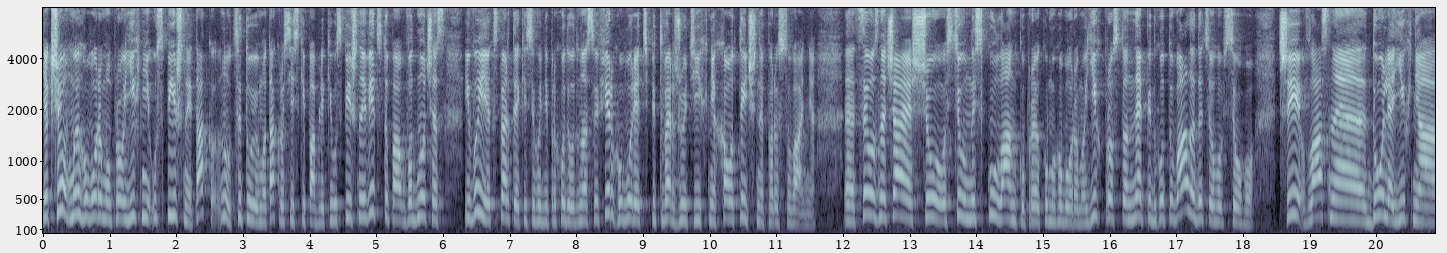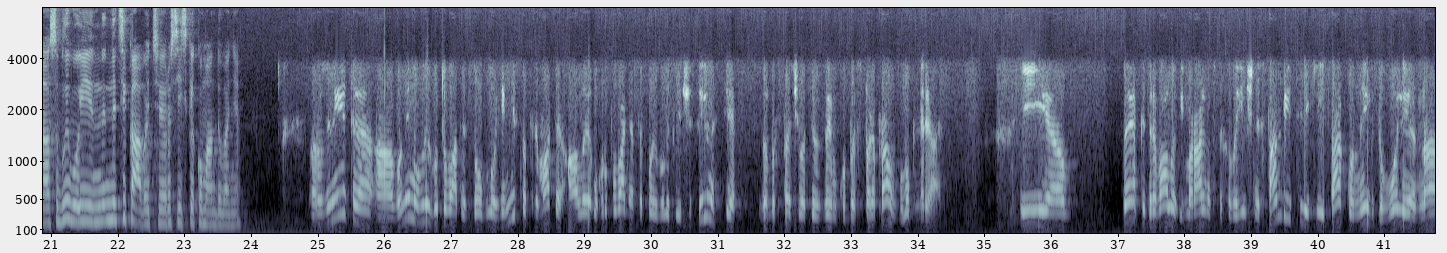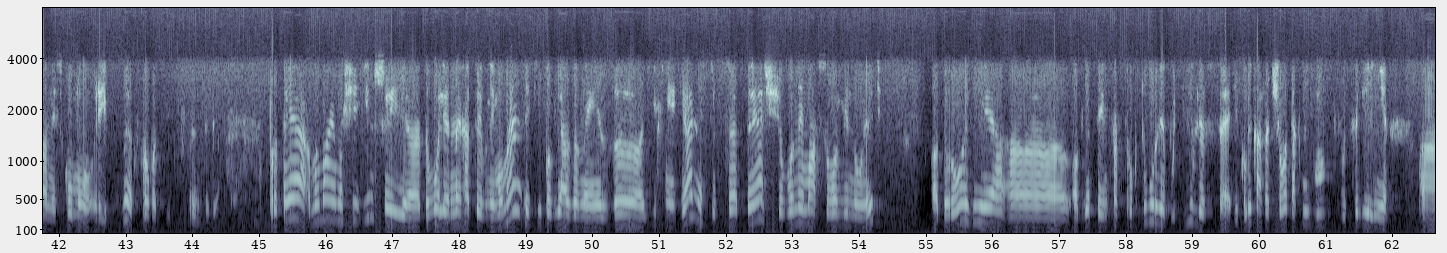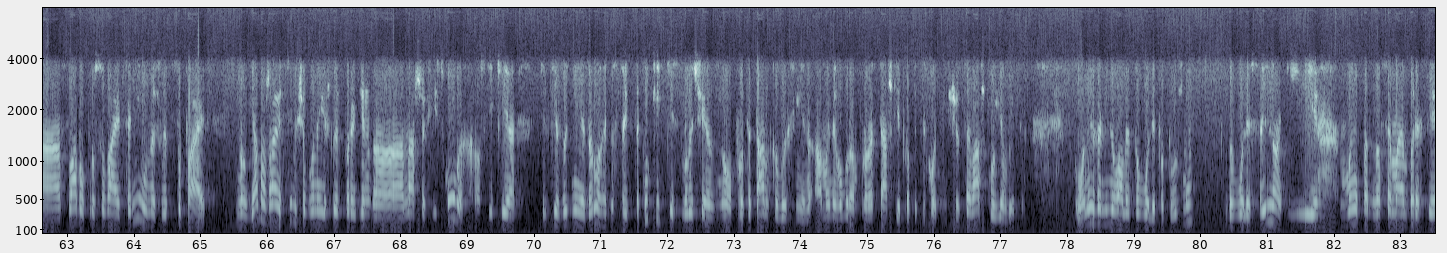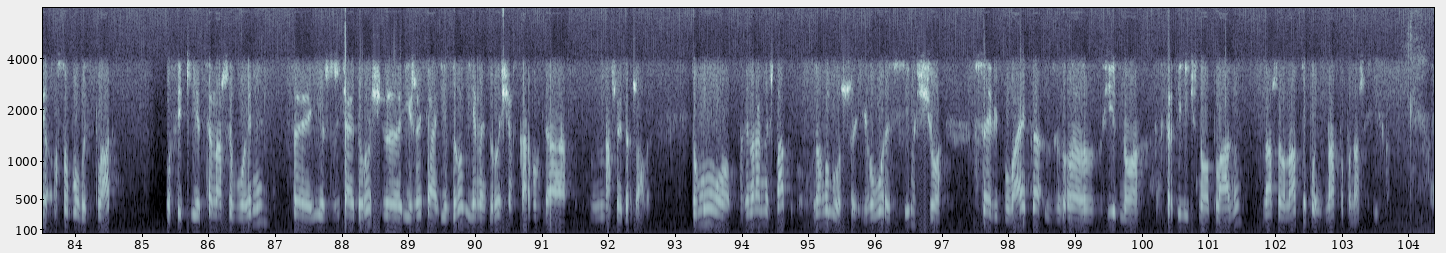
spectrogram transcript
Якщо ми говоримо про їхній успішний, так ну цитуємо так російські пабліки, успішний відступ. А водночас і ви, і експерти, які сьогодні приходили до нас в ефір, говорять, підтверджують їхнє хаотичне пересування. Е, Це означає, що ось цю низьку ланку, про яку ми говоримо, їх просто не підготували до цього всього. Чи власне доля їхня особливо і не не цікавить російське командування? Розумієте, вони могли готуватись до облоги міста, тримати, але угрупування такої великої чисельності забезпечувати взимку без переправ було б нереально. І е, це підривало і морально-психологічний стан бійців, який і так у них доволі на низькому рівні, ну як спроба в принципі. Проте ми маємо ще інший е, доволі негативний момент, який пов'язаний з їхньою діяльністю. Це те, що вони масово мінують дороги, об'єкти інфраструктури, будівлі, все. І коли кажуть, що так цивільні слабо просуваються, ні, вони ж відступають. Ну я бажаю всім, щоб вони йшли впереді наших військових, оскільки тільки з однієї дороги достають таку кількість величезного протитанкових мін, а ми не говоримо про розтяжки і протипіхотні, що це важко уявити. Вони замінували доволі потужно, доволі сильно, і ми перш за все маємо берегти особовий склад, оскільки це наші воїни, це і життя і дорож... е, і життя і здоров'я є найдорожчим скарбом для нашої держави. Тому Генеральний штаб наголошує і говорить всім, що все відбувається е, згідно стратегічного плану нашого наступу і наступу наших військ.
